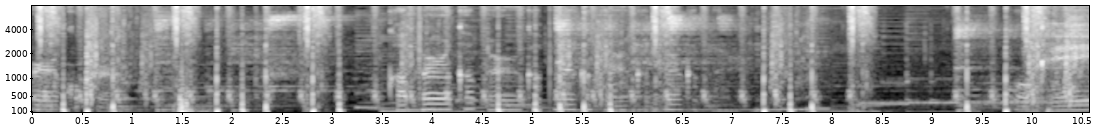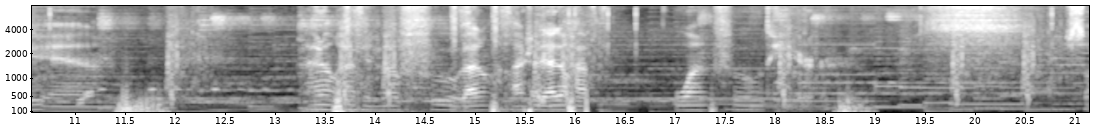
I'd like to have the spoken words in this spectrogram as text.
Copper, copper, copper. Copper, copper, copper, copper, copper. Okay, and I don't have enough food. I don't actually I don't have one food here. So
